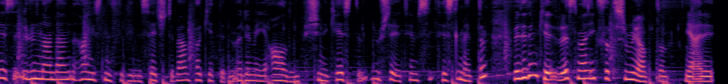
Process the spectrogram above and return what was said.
Neyse ürünlerden hangisini istediğini seçti. Ben paketledim. Ödemeyi aldım. Fişini kestim. Müşteriye temsil, teslim ettim. Ve dedim ki resmen ilk satışımı yaptım. Yani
